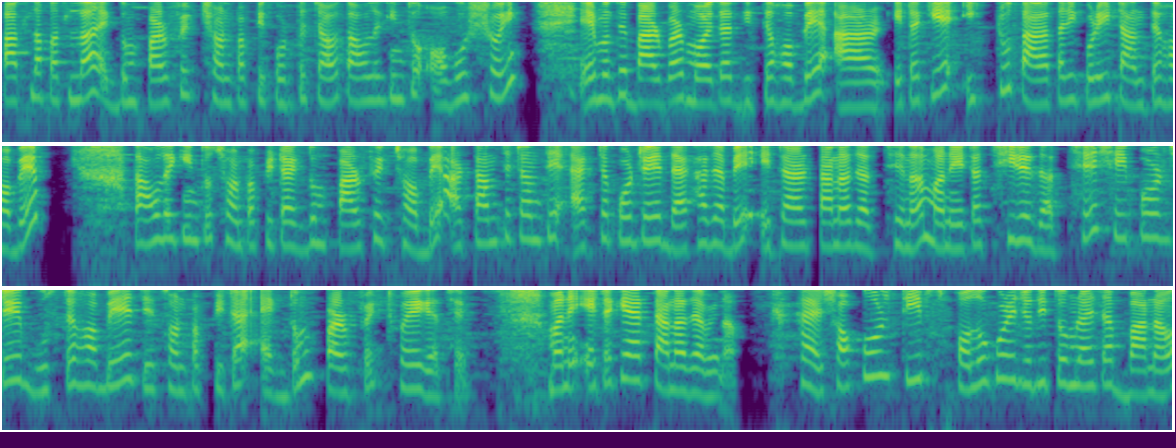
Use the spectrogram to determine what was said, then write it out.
পাতলা পাতলা একদম পারফেক্ট সনপাপড়ি করতে চাও তাহলে কিন্তু অবশ্যই এর মধ্যে বারবার ময়দা দিতে হবে আর এটাকে একটু তাড়াতাড়ি করেই টানতে হবে। তাহলে কিন্তু ছনপাপড়িটা একদম পারফেক্ট হবে। আর টানতে টানতে একটা পর্যায়ে দেখা যাবে, এটা টানা যাচ্ছে না মানে এটা ছিঁড়ে যাচ্ছে। সেই পর্যায়ে বুঝতে হবে যে ছনপাপড়িটা একদম পারফেক্ট হয়ে গেছে। মানে এটাকে আর টানা যাবে না। হ্যাঁ সকল টিপস ফলো করে যদি তোমরা এটা বানাও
